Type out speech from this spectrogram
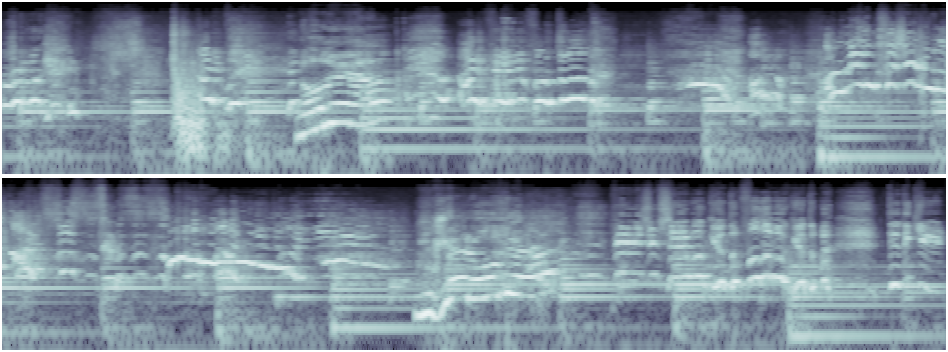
Ay bak. Ay bu... Ne oluyor ya? Ay benim bakıyordum. Dedi ki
